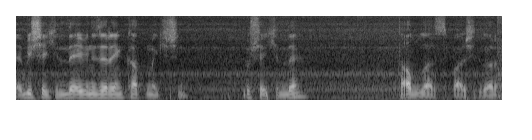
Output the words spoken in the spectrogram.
e, bir şekilde evinize renk katmak için bu şekilde tablolar sipariş ediyorlar.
